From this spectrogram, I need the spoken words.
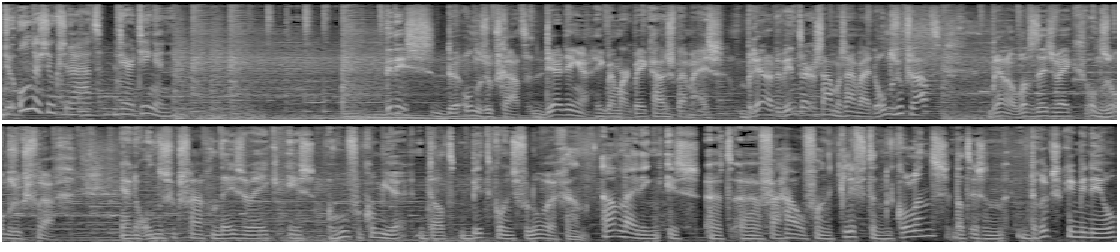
De Onderzoeksraad der Dingen. Dit is de Onderzoeksraad der Dingen. Ik ben Mark Beekhuis, bij mij is Brenno de Winter. Samen zijn wij de Onderzoeksraad. Brenno, wat is deze week onze onderzoeksvraag? Ja, de onderzoeksvraag van deze week is: hoe voorkom je dat bitcoins verloren gaan? Aanleiding is het uh, verhaal van Clifton Collins. Dat is een drugscrimineel.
